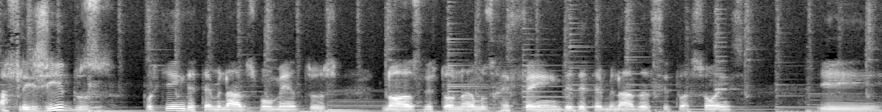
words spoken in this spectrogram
afligidos, porque em determinados momentos nós nos tornamos refém de determinadas situações e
